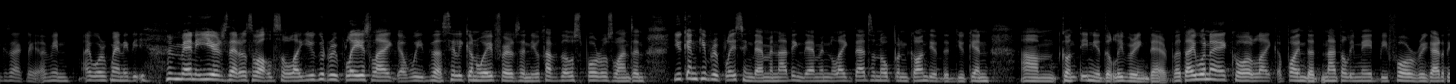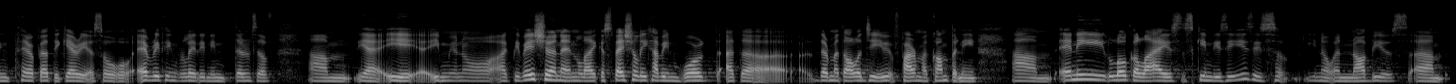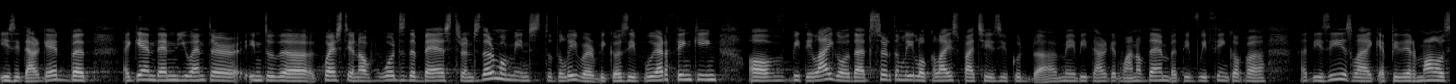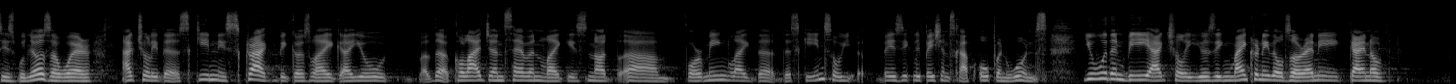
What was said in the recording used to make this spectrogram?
Exactly. I mean, I worked many many years there as well. So like you could replace like with uh, silicon wafers, and you have those porous ones, and you can keep replacing them and adding them, and like that's an open conduit that you can um, continue delivering there. But I want to echo like a point that Natalie made before regarding therapeutic areas. So everything related in terms of um, yeah e- immunoactivation, and like especially having worked at a dermatology pharma company, um, any localized skin disease is you know an obvious um, easy target, but again, then you enter into the question of what's the best transdermal means to deliver. Because if we are thinking of vitiligo, that certainly localized patches, you could uh, maybe target one of them. But if we think of a, a, disease like epidermolysis bullosa, where actually the skin is cracked because like uh, you the collagen 7 like is not um, forming like the, the skin so basically patients have open wounds you wouldn't be actually using microneedles or any kind of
